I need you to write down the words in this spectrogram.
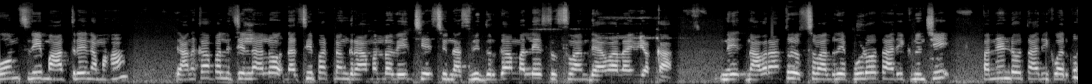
ఓం శ్రీ మాత్రే నమ. అనకాపల్లి జిల్లాలో నర్సీపట్నం గ్రామంలో వేచేసిన శ్రీ దుర్గా మల్లేశ్వర స్వామి దేవాలయం యొక్క నవరాత్రి ఉత్సవాలు రేపు మూడవ తారీఖు నుంచి పన్నెండవ తారీఖు వరకు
